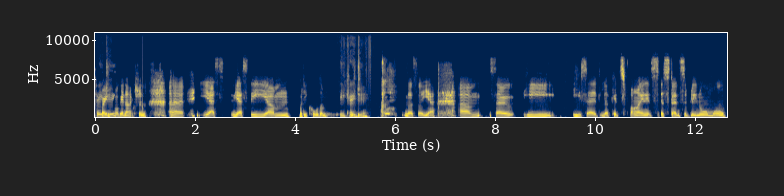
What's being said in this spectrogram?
Brain fog in action. Uh, yes, yes. The um, what do you call them? EKG. That's it. Yeah. Um, so he he said, look, it's fine. It's ostensibly normal.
